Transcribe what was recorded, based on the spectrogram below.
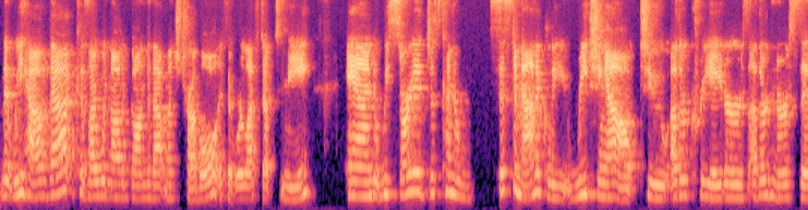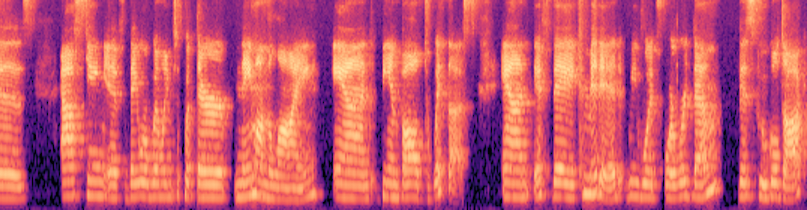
that we have that because I would not have gone to that much trouble if it were left up to me. And we started just kind of systematically reaching out to other creators, other nurses, asking if they were willing to put their name on the line and be involved with us. And if they committed, we would forward them this Google Doc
